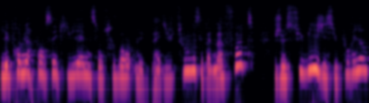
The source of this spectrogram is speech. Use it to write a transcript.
Les premières pensées qui viennent sont souvent mais pas du tout, c'est pas de ma faute, je subis, j'y suis pour rien.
